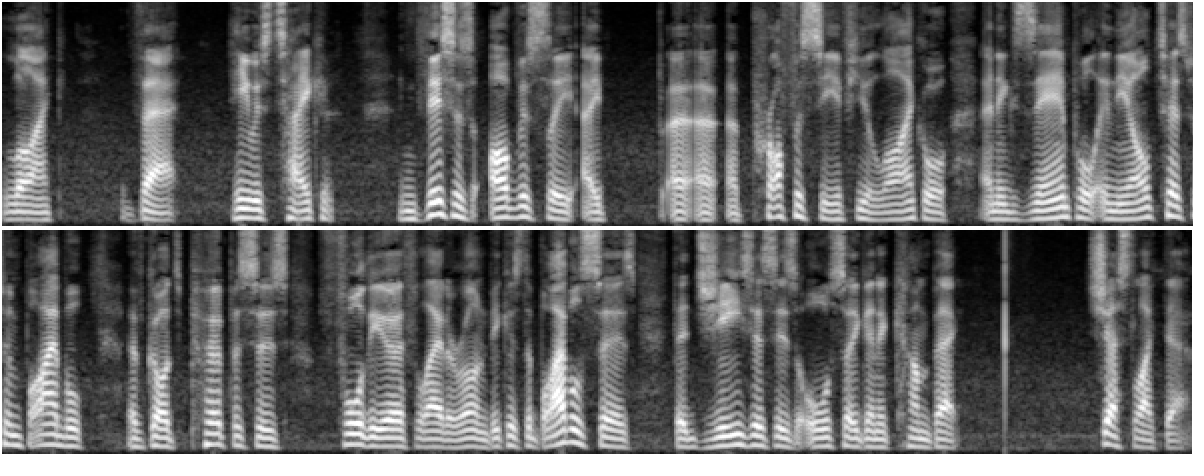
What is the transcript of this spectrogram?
like that. He was taken. And this is obviously a a, a, prophecy, if you like, or an example in the Old Testament Bible of God's purposes for the earth later on, because the Bible says that Jesus is also going to come back just like that.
